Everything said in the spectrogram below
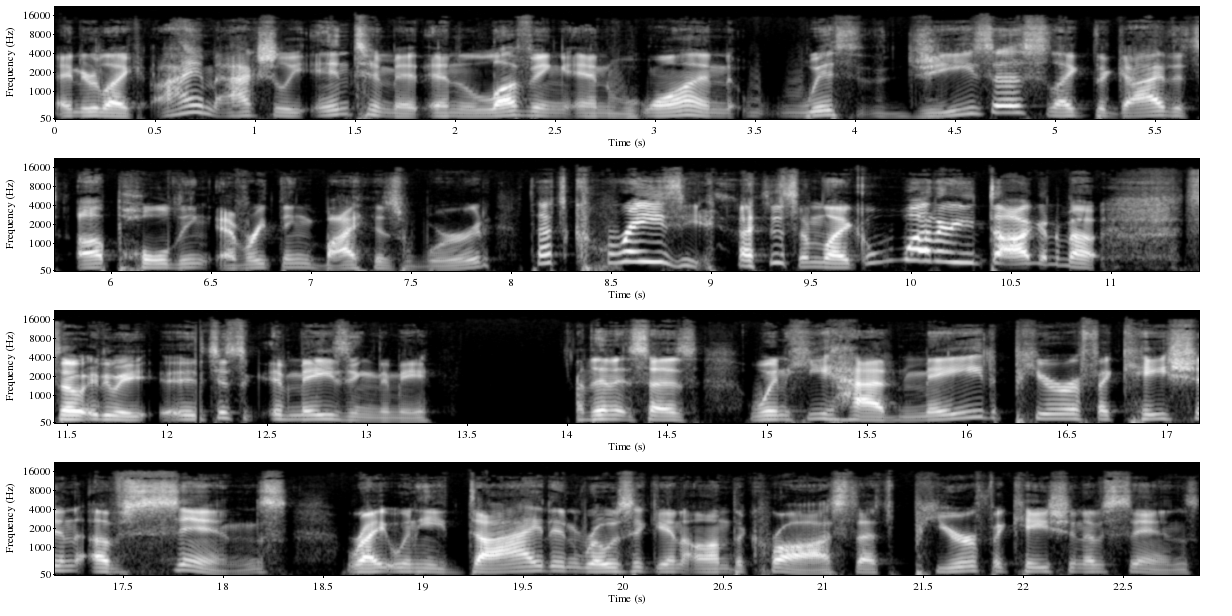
and you're like, I am actually intimate and loving and one with Jesus, like the guy that's upholding everything by his word. That's crazy. I just am like, what are you talking about? So anyway, it's just amazing to me. And then it says, when he had made purification of sins, right? When he died and rose again on the cross, that's purification of sins.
